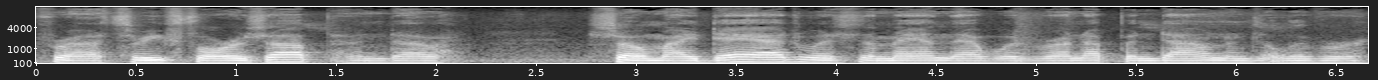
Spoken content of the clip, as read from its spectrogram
for uh, three floors up. And uh, so my dad was the man that would run up and down and deliver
